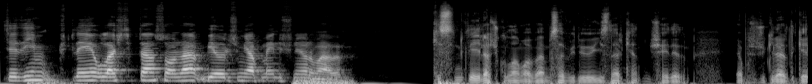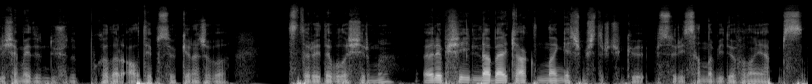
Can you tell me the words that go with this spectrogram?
İstediğim kütleye ulaştıktan sonra bir ölçüm yapmayı düşünüyorum abi. Kesinlikle ilaç kullanma. Ben mesela videoyu izlerken şey dedim. Ya bu çocuk ileride gelişemediğini düşünüp bu kadar altyapısı yokken acaba steroide bulaşır mı? Öyle bir şey illa belki aklından geçmiştir çünkü bir sürü insanla video falan yapmışsın.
